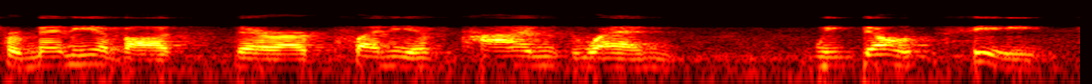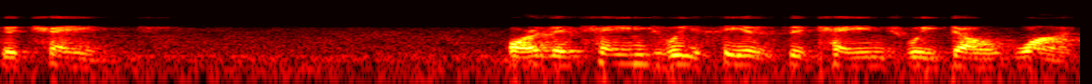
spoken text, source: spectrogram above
for many of us there are plenty of times when we don't see the change. Or the change we see is the change we don't want.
